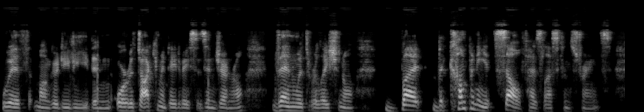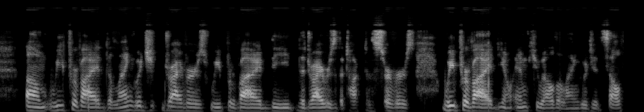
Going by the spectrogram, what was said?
with MongoDB than or with document databases in general than with relational, but the company itself has less constraints. Um, we provide the language drivers. We provide the the drivers that talk to the servers. We provide you know MQL, the language itself,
